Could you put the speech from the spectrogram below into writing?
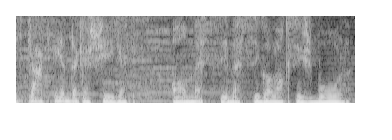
plegykák, érdekességek a messzi-messzi galaxisból.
